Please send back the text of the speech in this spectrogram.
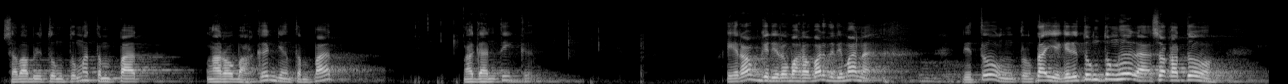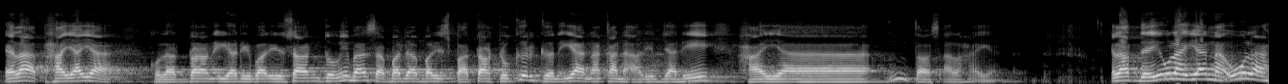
sabab ditungtung mah tempat ngarobahkan yang tempat ngagantikan Irob ge dirobah-robah dari mana? Ditungtung. Tak iya ge ditungtung heula sok atuh. Elat hayaya kuladaran iya di barisan tumi basa pada baris patah tukerkeun iya nakana alif jadi haya. Entos al haya. Elat deui ulah iyana ulah.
